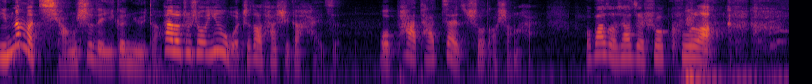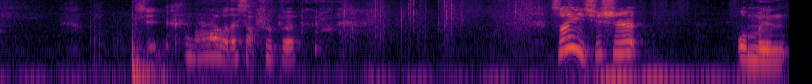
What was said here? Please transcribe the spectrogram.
你那么强势的一个女的，泰勒就说：“因为我知道她是一个孩子，我怕她再受到伤害。”我把左小姐说哭了，拿来我的小树墩。所以其实我们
